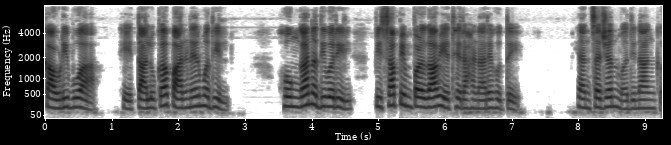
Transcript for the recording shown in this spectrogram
कावडीबुवा हे तालुका पारनेरमधील होंगा नदीवरील पिसा पिंपळगाव येथे राहणारे होते. यांचा जन्म दिनांक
